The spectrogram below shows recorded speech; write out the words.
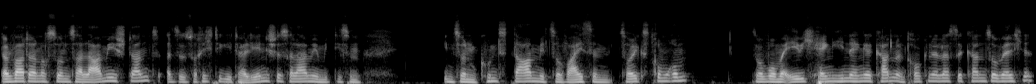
Dann war da noch so ein Salami-Stand, also so richtig italienische Salami mit diesem, in so einem Kunstdarm mit so weißem Zeugs drumrum. So, wo man ewig hängen, hinhängen kann und trocknen lassen kann, so welche.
